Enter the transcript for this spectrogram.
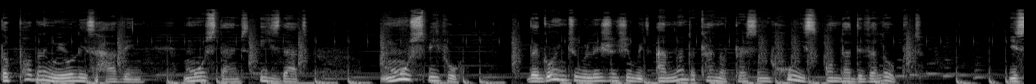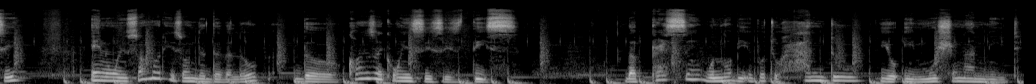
The problem we always having most times is that most people they go into relationship with another kind of person who is underdeveloped. You see? And when somebody is underdeveloped, the consequences is this the person will not be able to handle your emotional need.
